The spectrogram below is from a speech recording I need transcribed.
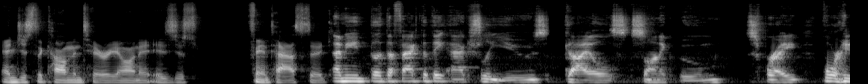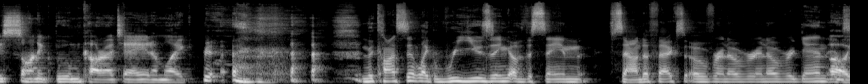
and just the commentary on it is just fantastic. I mean, the the fact that they actually use Guile's Sonic Boom sprite for his Sonic Boom karate, and I'm like, and the constant like reusing of the same sound effects over and over and over again. Oh, it's Oh,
